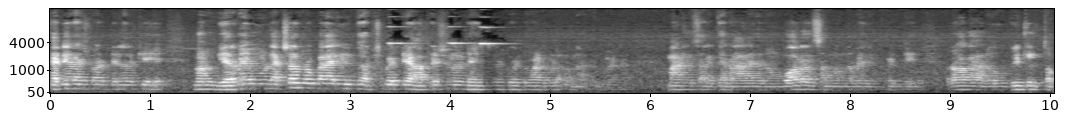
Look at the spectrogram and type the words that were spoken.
కన్యారాశి వారి పిల్లలకి మనం ఇరవై మూడు లక్షల రూపాయలు ఖర్చు పెట్టి ఆపరేషన్లు చేసినటువంటి వాడు కూడా ఉన్నారనమాట మాటలు సరిగ్గా రాలేదను ఓరల్ సంబంధమైనటువంటి రోగాలు వీటితో.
